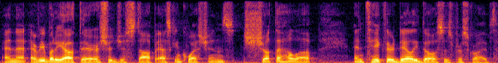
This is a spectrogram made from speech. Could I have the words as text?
and that everybody out there should just stop asking questions, shut the hell up, and take their daily dose as prescribed.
